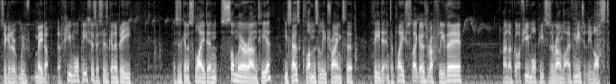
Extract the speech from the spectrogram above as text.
So gonna, we've made up a few more pieces. This is going to be, this is going to slide in somewhere around here, he says, clumsily trying to feed it into place. That goes roughly there. And I've got a few more pieces around that I've immediately lost.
